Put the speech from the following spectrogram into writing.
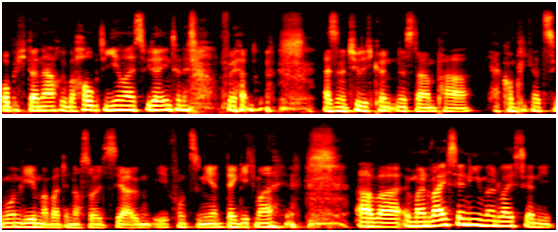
ob ich danach überhaupt jemals wieder Internet haben werde. Also natürlich könnten es da ein paar ja, Komplikationen geben, aber dennoch sollte es ja irgendwie funktionieren, denke ich mal. aber man weiß ja nie, man weiß ja nie.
